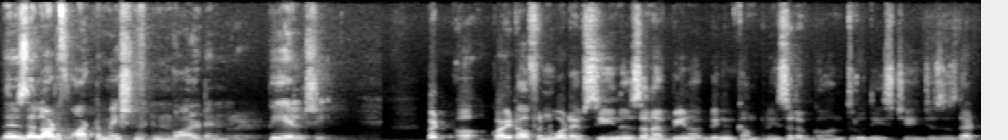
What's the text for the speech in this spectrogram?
there's a lot of automation involved in right. PLG. But uh, quite often, what I've seen is, and I've been, I've been in companies that have gone through these changes, is that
